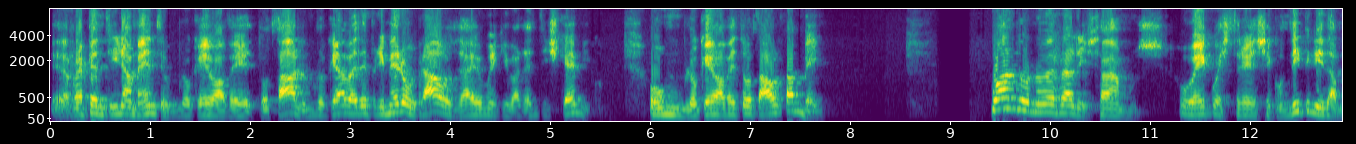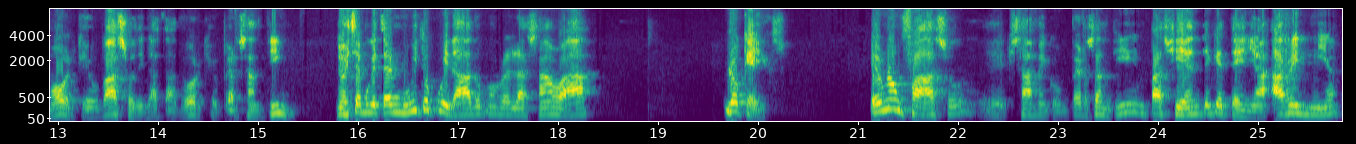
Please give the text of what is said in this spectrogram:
repentinamente, um bloqueio AV total, um bloqueio AV de primeiro grau já é um equivalente isquêmico ou um bloqueio AV total também. Quando nós realizamos o ecoestresse com dipridamol, que é o vasodilatador, que é o persantin, nós temos que ter muito cuidado com relação a bloqueios. Eu não faço exame com persantin em paciente que tenha arritmia,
